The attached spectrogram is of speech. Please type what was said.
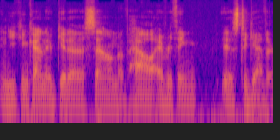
and you can kind of get a sound of how everything is together.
